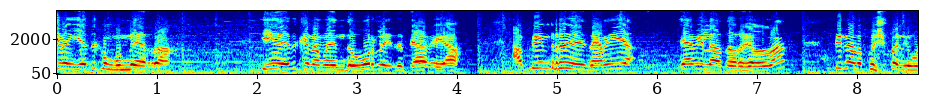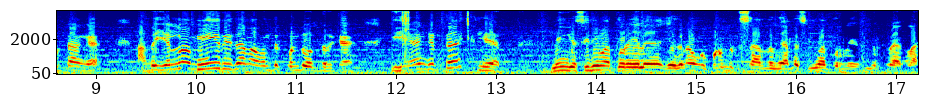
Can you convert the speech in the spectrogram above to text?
இவன் எதுக்கு முன்னேறான் இது எதுக்கு நம்ம இந்த ஊர்ல இது தேவையா? அப்படின்று நிறைய தேவையில்லாதவர்கள் எல்லாம் பின்னால புஷ் பண்ணி விட்டாங்க. அதையெல்லாம் மீறி தான் நான் வந்து கொண்டு வந்திருக்கேன். என்கிட்ட கிளியர் நீங்க சினிமா துறையில எதனா உங்க குடும்பத்தை சார்ந்தவங்க யாரும் சினிமா துறையில இருந்திருக்கிறாங்களா?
